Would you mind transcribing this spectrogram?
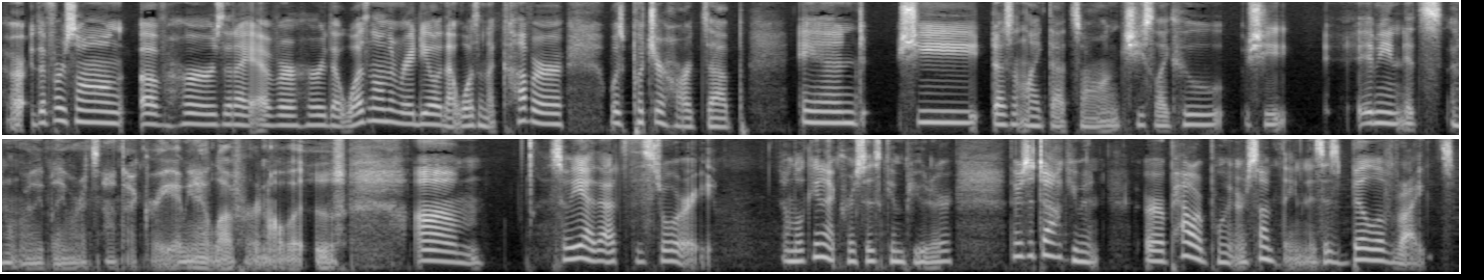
her, the first song of hers that I ever heard that wasn't on the radio, and that wasn't a cover, was Put Your Hearts Up. And she doesn't like that song. She's like, who she, I mean, it's, I don't really blame her. It's not that great. I mean, I love her and all, but, ugh. um, so, yeah, that's the story. I'm looking at Chris's computer. There's a document or a PowerPoint or something. It says Bill of Rights.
